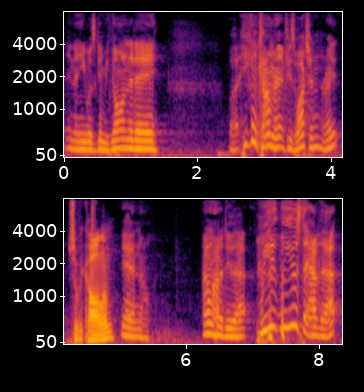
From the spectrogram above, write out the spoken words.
and then he was going to be gone today, but he can comment if he's watching, right? Should we call him? Yeah, no, I don't know how to do that. We we used to have that.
